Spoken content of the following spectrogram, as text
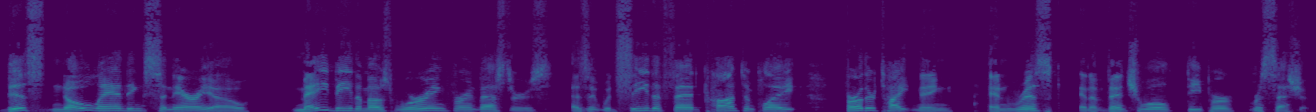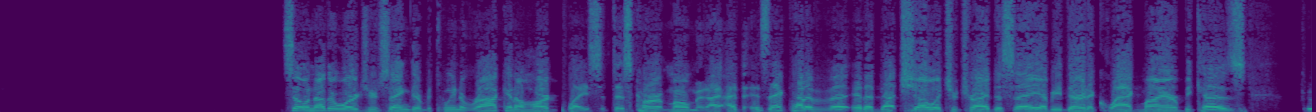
This no landing scenario may be the most worrying for investors as it would see the Fed contemplate further tightening and risk an eventual deeper recession. So, in other words, you're saying they're between a rock and a hard place at this current moment. I, I, is that kind of uh, in a nutshell what you're trying to say? I mean, they're in a quagmire because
